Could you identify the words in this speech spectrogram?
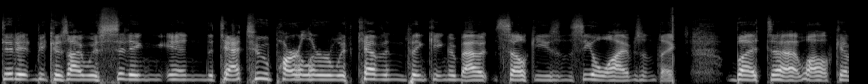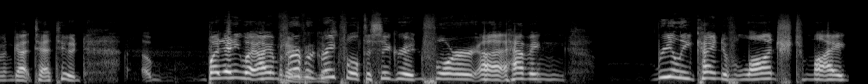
did it because I was sitting in the tattoo parlor with Kevin thinking about Selkies and Seal Wives and things. But uh, while Kevin got tattooed. But anyway, I am but forever anyway, yes. grateful to Sigrid for uh, having really kind of launched my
